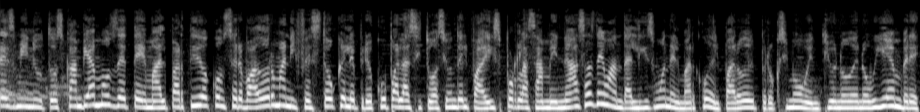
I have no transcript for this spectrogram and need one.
10, 3 minutos. Cambiamos de tema. El Partido Conservador manifestó que le preocupa la situación del país por las amenazas de vandalismo en el marco del paro del próximo 21 de noviembre.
